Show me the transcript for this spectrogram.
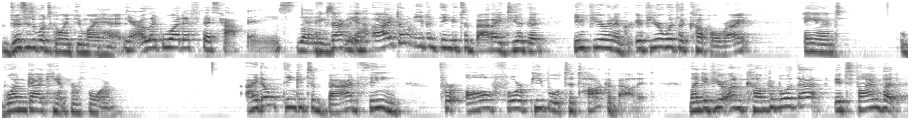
this is what's going through my head. Yeah, like, what if this happens? Then Exactly. Yeah. And I don't even think it's a bad idea that if you're in a if you're with a couple, right? And one guy can't perform. I don't think it's a bad thing for all four people to talk about it. Like if you're uncomfortable with that, it's fine, but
